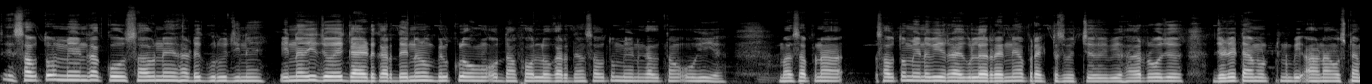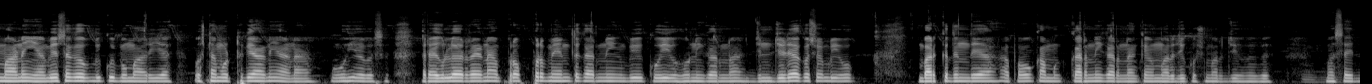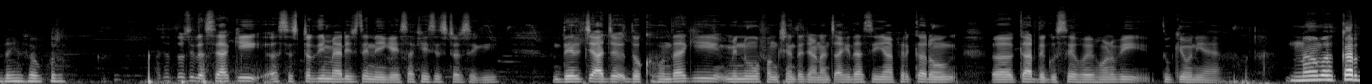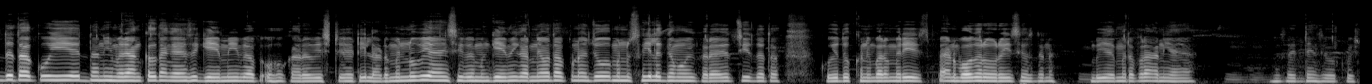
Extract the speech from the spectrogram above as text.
ਤੇ ਸਭ ਤੋਂ ਮੇਨ ਦਾ ਕੋਚ ਸਾਹਿਬ ਨੇ, ਸਾਡੇ ਗੁਰੂ ਜੀ ਨੇ, ਇਹਨਾਂ ਦੀ ਜੋ ਇਹ ਗਾਈਡ ਕਰਦੇ, ਇਹਨਾਂ ਨੂੰ ਬਿਲਕੁਲ ਉਦਾਂ ਫੋਲੋ ਕਰਦੇ ਆ, ਸਭ ਤੋਂ ਮੇਨ ਗੱਲ ਤਾਂ ਉਹੀ ਹੈ। ਬਸ ਆਪਣਾ ਸਭ ਤੋਂ ਮੇਨ ਵੀ ਰੈਗੂਲਰ ਰਹਿੰਦੇ ਹਾਂ ਪ੍ਰੈਕਟਿਸ ਵਿੱਚ ਵੀ ਹਰ ਰੋਜ਼ ਜਿਹੜੇ ਟਾਈਮ ਉੱਠਣ ਵੀ ਆਉਣਾ, ਉਸ ਟਾਈਮ ਆਉਣਾ ਹੀ ਆ। ਬੇਸ਼ੱਕ ਵੀ ਕੋਈ ਬਿਮਾਰੀ ਆ, ਉਸ ਟਾਈਮ ਉੱਠ ਕੇ ਆਉਣਾ ਹੀ ਆਉਣਾ, ਉਹੀ ਹੈ ਬਸ। ਰੈਗੂਲਰ ਰਹਿਣਾ ਪ੍ਰੋਪਰ ਮਿਹਨਤ ਕਰਨੀ, ਵੀ ਕੋਈ ਉਹ ਨਹੀਂ ਕਰਨਾ। ਜਿਨ- ਜਿਹੜਾ ਕੁਝ ਵੀ ਉਹ ਵਰਕ ਦਿੰਦੇ ਆ, ਆਪਾਂ ਉਹ ਕੰਮ ਕਰਨੀ ਕਰਨਾ, ਕਿਵੇਂ ਮਰਜ਼ੀ, ਕੁਛ ਮਰਜ਼ੀ ਹੋਵੇ। ਬਸ ਇਦਾਂ ਹੀ ਸਭ ਕੁਝ ਅੱਛਾ, ਤੁਸੀਂ ਦੱਸਿਆ ਕਿ ਸਿਸਟਰ ਦੀ ਮੈਰਿਜ ਤੇ ਨਹੀਂ ਗਏ ਸਖੀ ਸਿਸਟਰ ਸੀਗੀ। ਦਿਲ 'ਚ ਅੱਜ ਦੁੱਖ ਹੁੰਦਾ ਹੈ ਕਿ ਮੈਨੂੰ ਉਹ ਫੰਕਸ਼ਨ ਤੇ ਜਾਣਾ ਚਾਹੀਦਾ ਸੀ ਜਾਂ ਫਿਰ ਘਰੋਂ ਅ, ਘਰ ਦੇ ਗੁੱਸੇ ਹੋਏ ਹੋਣ ਵੀ ਤੂੰ ਕਿਉਂ ਨਹੀਂ ਆਇਆ? ਨਾ ਬਸ ਕਰਦੇ ਤਾਂ ਕੋਈ ਇਦਾਂ ਨਹੀਂ ਮੇਰੇ ਅੰਕਲ ਤਾਂ ਗਏ ਸੀ ਗੇਮ ਹੀ ਉਹ ਕਰ ਵੀ ਸਟੇਟ ਹੀ ਲੜ। ਮੈਨੂੰ ਵੀ ਐਂ ਸੀ ਵੀ ਮੈਂ ਗੇਮ ਹੀ ਕਰਨੀ ਆ ਉਹ ਤਾਂ ਆਪਣਾ ਜੋ ਮੈਨੂੰ ਸਹੀ ਲੱਗਿਆ ਮੈਂ ਉਹੀ ਕਰਿਆ। ਇਸ ਚੀਜ਼ ਦਾ ਤਾਂ ਕੋਈ ਦੁੱਖ ਨਹੀਂ ਪਰ ਮੇਰੀ ਭੈਣ ਬਹੁਤ ਰੋ ਰਹੀ ਸੀ ਉਸ ਦਿਨ ਵੀ ਇਹ ਮੇਰਾ ਭਰਾ ਨਹੀਂ ਆਇਆ। ਬਸ ਇਦਾਂ ਹੀ ਸੀ ਹੋਰ ਕੁਝ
